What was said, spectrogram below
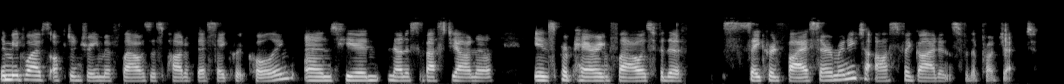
The midwives often dream of flowers as part of their sacred calling, and here Nana Sebastiana is preparing flowers for the sacred fire ceremony to ask for guidance for the project.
